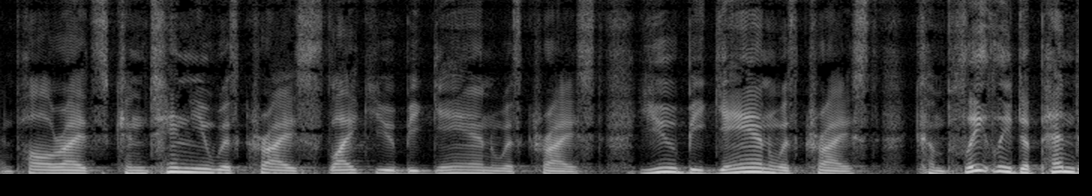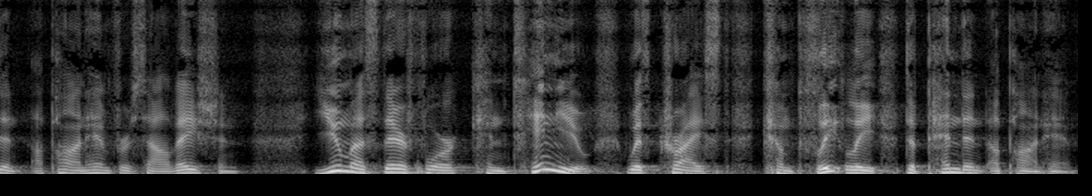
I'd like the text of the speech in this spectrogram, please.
And Paul writes, Continue with Christ like you began with Christ. You began with Christ, completely dependent upon him for salvation. You must therefore continue with Christ, completely dependent upon him.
